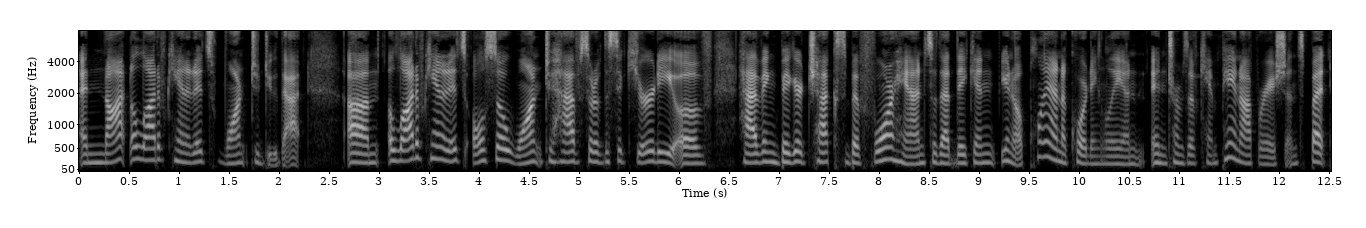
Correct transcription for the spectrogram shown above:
and not a lot of candidates want to do that. Um, a lot of candidates also want to have sort of the security of having bigger checks beforehand so that they can, you know, plan accordingly and in terms of campaign operations. But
